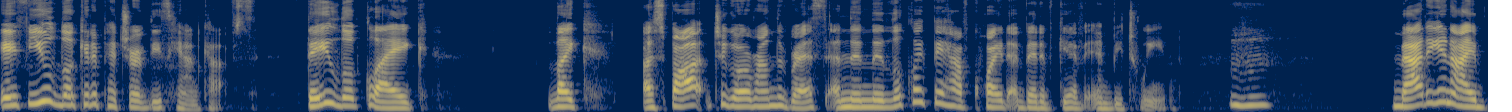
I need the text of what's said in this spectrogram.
if you look at a picture of these handcuffs, they look like like a spot to go around the wrist and then they look like they have quite a bit of give in between. Mhm. Maddie and I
